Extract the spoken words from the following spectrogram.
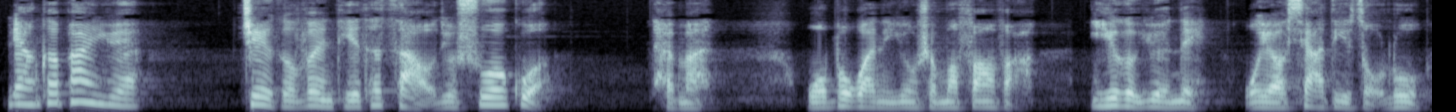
两个半月，这个问题他早就说过。太慢，我不管你用什么方法，一个月内我要下地走路。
